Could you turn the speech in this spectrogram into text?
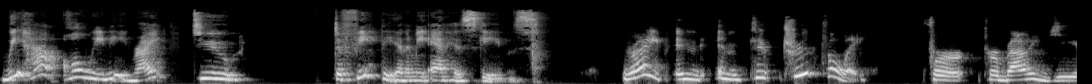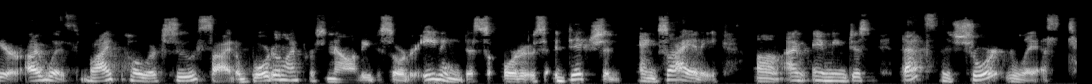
we have all we need, right? To defeat the enemy and his schemes. Right. And, and t- truthfully, for for about a year, I was bipolar, suicidal, borderline personality disorder, eating disorders, addiction, anxiety. Um, I, I mean, just that's the short list.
